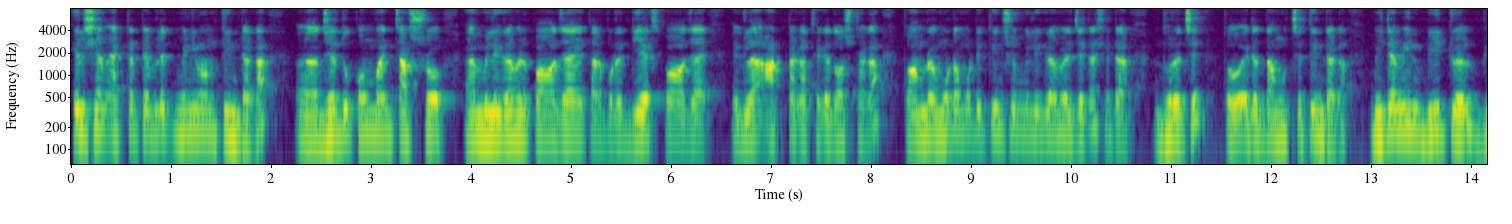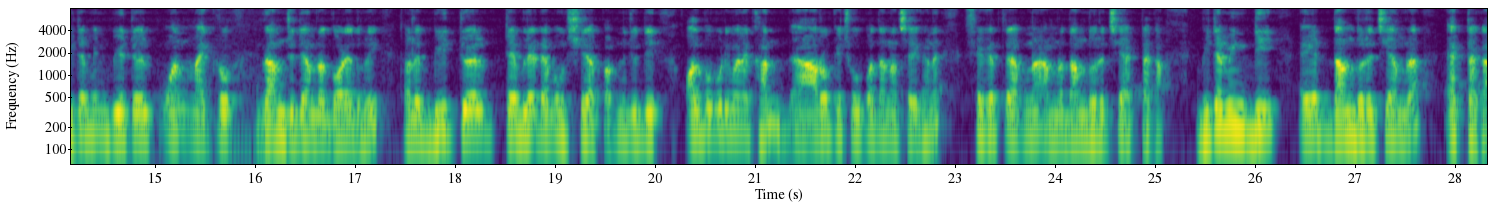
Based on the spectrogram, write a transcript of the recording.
ক্যালসিয়াম একটা ট্যাবলেট মিনিমাম তিন টাকা। যেহেতু কম্বাইন চারশো মিলিগ্রামের পাওয়া যায়, তারপরে ডিএক্স পাওয়া যায়, এগুলা আট টাকা থেকে দশ টাকা। তো আমরা মোটামুটি তিনশো মিলিগ্রামের যেটা, সেটা ধরেছি। তো এটার দাম হচ্ছে তিন টাকা। Vitamin B twelve vitamin B twelve one microgram যদি আমরা গড়ে ধরি, তাহলে বি টুয়েলভ ট্যাবলেট এবং সিরাপ আপনি যদি অল্প পরিমাণে খান আরও কিছু উপাদান আছে এখানে, সেক্ষেত্রে আপনার, আমরা দাম ধরেছি এক টাকা। ভিটামিন ডি এর দাম ধরেছি আমরা এক টাকা।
